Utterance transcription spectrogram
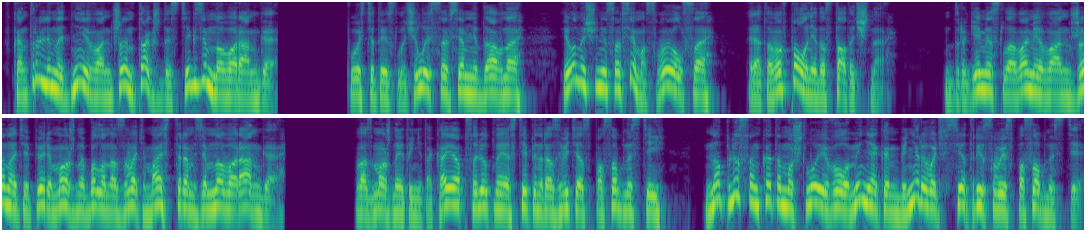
в контроле над ней Ван Джен также достиг земного ранга. Пусть это и случилось совсем недавно, и он еще не совсем освоился, этого вполне достаточно. Другими словами, Ван Джена теперь можно было назвать мастером земного ранга. Возможно, это не такая абсолютная степень развития способностей, но плюсом к этому шло его умение комбинировать все три свои способности.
